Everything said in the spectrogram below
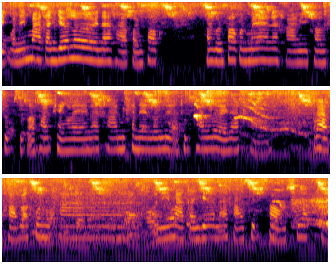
ด็กๆวันนี้มากันเยอะเลยนะคะขอให้พ่อขอให้คุณพ่อคุณแม่นะคะ มีความสุขสุขภาพแข็งแรงนะคะ มีคะแนนล้นเหลือทุกท่านเลยนะคะกราบขอบพระคุณค่ะวันนี้มากันเยอะนะคะ 12 เชือกค่ะ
